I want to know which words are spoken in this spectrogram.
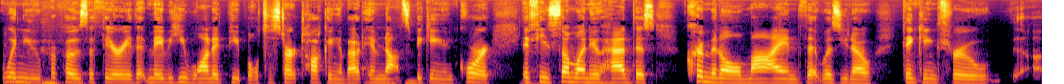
when you propose the theory that maybe he wanted people to start talking about him not speaking in court. If he's someone who had this criminal mind that was, you know, thinking through uh,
